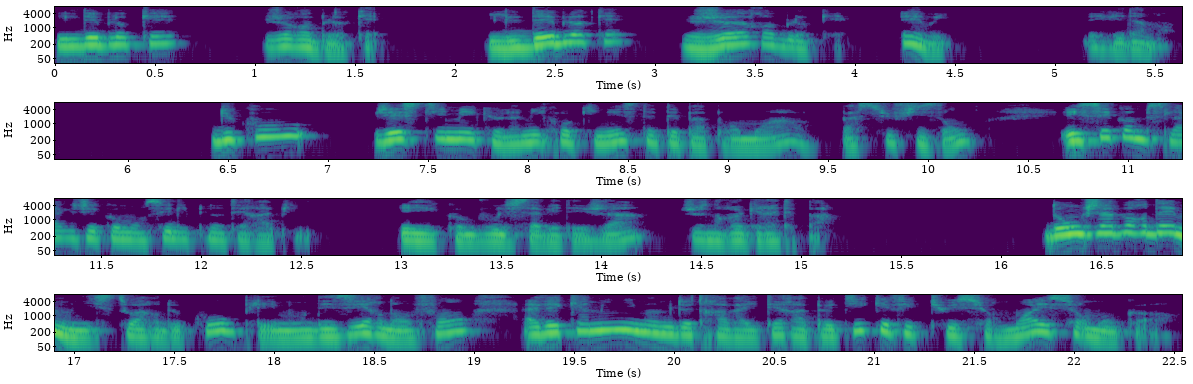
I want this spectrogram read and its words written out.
Il débloquait, je rebloquais. Il débloquait, je rebloquais. Eh oui, évidemment. Du coup, estimé que la microkiné n'était pas pour moi, pas suffisant, et c'est comme cela que j'ai commencé l'hypnothérapie. Et comme vous le savez déjà, je ne regrette pas. Donc j'abordais mon histoire de couple et mon désir d'enfant avec un minimum de travail thérapeutique effectué sur moi et sur mon corps.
